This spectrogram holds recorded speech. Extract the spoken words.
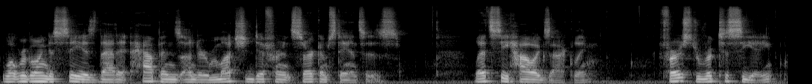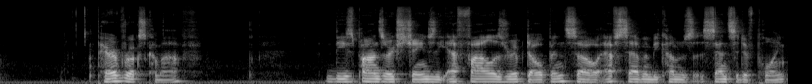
what we're going to see is that it happens under much different circumstances. Let's see how exactly. First, rook to c8. A pair of rooks come off. These pawns are exchanged. The f file is ripped open, so f7 becomes a sensitive point,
